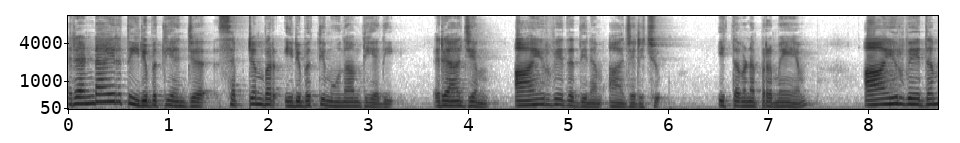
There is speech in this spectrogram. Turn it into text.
രണ്ടായിരത്തി ഇരുപത്തിയഞ്ച് സെപ്റ്റംബർ ഇരുപത്തിമൂന്നാം തീയതി രാജ്യം ആയുർവേദ ദിനം ആചരിച്ചു. ഇത്തവണ പ്രമേയം ആയുർവേദം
